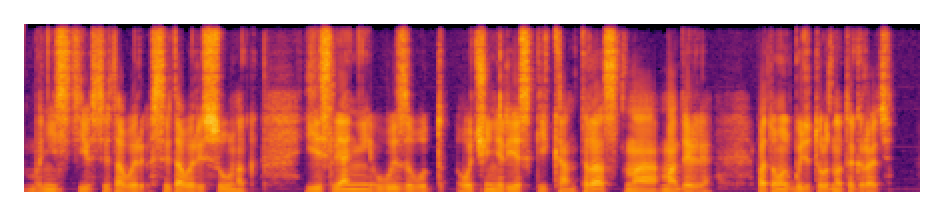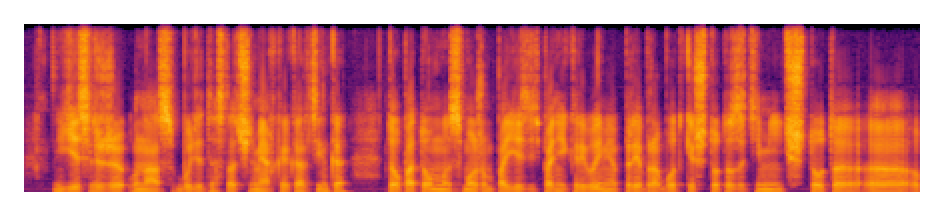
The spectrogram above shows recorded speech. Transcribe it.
внести в световой, в световой рисунок, если они вызовут очень резкий контраст на модели, потом их будет трудно отыграть. Если же у нас будет достаточно мягкая картинка, то потом мы сможем поездить по ней кривыми при обработке, что-то затемнить, что-то э,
